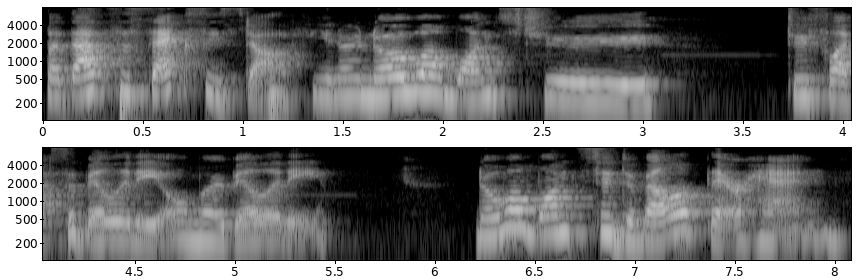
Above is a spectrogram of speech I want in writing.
but that's the sexy stuff. You know, no one wants to do flexibility or mobility. No one wants to develop their hang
